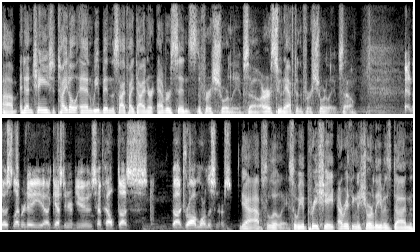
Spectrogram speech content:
Um, and then changed the title. And we've been the sci fi diner ever since the first shore leave. So, or soon after the first shore leave. So, and those celebrity uh, guest interviews have helped us uh, draw more listeners. Yeah, absolutely. So we appreciate everything the shore leave has done.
